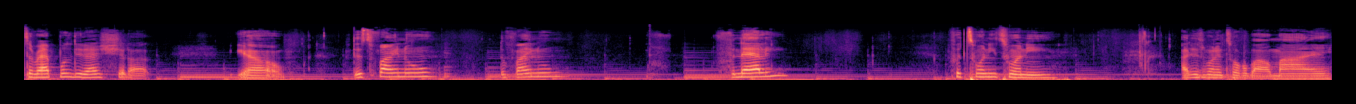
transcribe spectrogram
to wrap all that shit up, yo, this final the final finale for 2020 I just want to talk about my.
